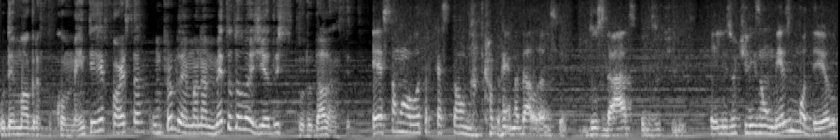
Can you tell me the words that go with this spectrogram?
O demógrafo comenta e reforça um problema na metodologia do estudo da Lancet. Essa é uma outra questão do problema da Lancet, dos dados que eles utilizam. Eles utilizam o mesmo modelo,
